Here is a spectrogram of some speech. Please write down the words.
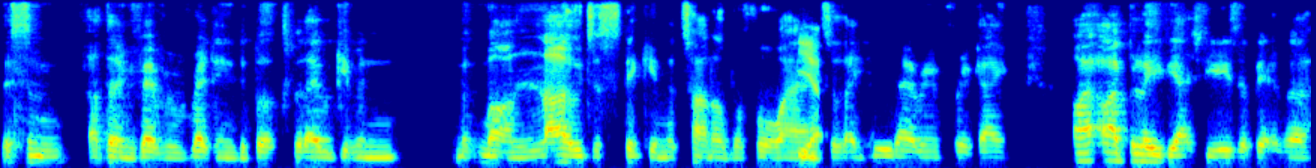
there's some, I don't know if you've ever read any of the books, but they were giving McMahon loads of stick in the tunnel beforehand. Yeah. So they knew they were in for a game. I, I believe he actually is a bit of a,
